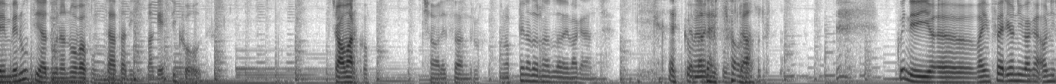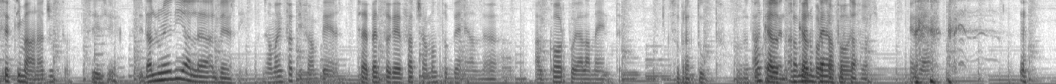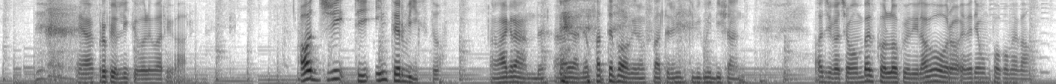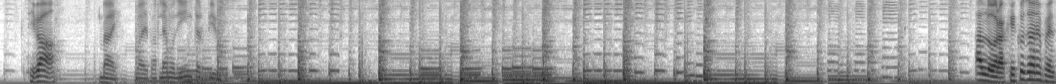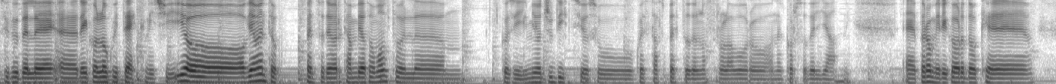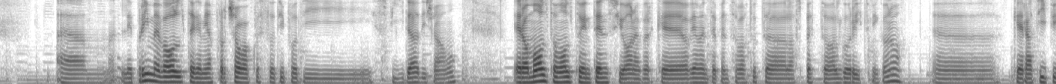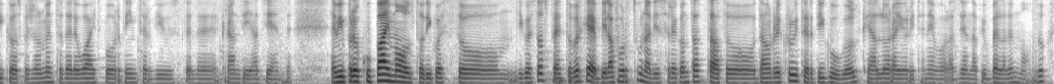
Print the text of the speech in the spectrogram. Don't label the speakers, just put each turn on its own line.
Benvenuti ad una nuova puntata di Spaghetti Code. Ciao Marco.
Ciao Alessandro, sono appena tornato dalle vacanze.
Come
la terza
puntata.
volta.
Quindi eh, vai in ferie ogni, vaca- ogni settimana, giusto?
Sì, sì, sì, dal lunedì al, al venerdì.
No, ma infatti fa bene. Cioè, penso che faccia molto bene al, al corpo e alla mente.
Soprattutto, soprattutto
Anche al-.
Fa
anche al portafoglio.
portafoglio.
Esatto. Era proprio lì che volevo arrivare. Oggi ti intervisto.
Alla grande, alla grande. Ne ho fatte poche, ne ho fatte negli ultimi 15 anni.
Oggi facciamo un bel colloquio di lavoro e vediamo un po' come va. Ti va?
Vai, vai, parliamo di interviews.
Allora, che cosa ne pensi tu delle, eh, dei colloqui tecnici? Io ovviamente penso di aver cambiato molto il, ehm, così, il mio giudizio su questo aspetto del nostro lavoro nel corso degli anni. Eh, però mi ricordo che ehm, le prime volte che mi approcciavo a questo tipo di sfida, diciamo, ero molto molto in tensione perché ovviamente pensavo a tutto l'aspetto algoritmico, no? Eh, che era tipico specialmente delle whiteboard interviews delle grandi aziende. E mi preoccupai molto di questo, di questo aspetto perché ebbi la fortuna di essere contattato da un recruiter di Google che allora io ritenevo l'azienda più bella del mondo.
